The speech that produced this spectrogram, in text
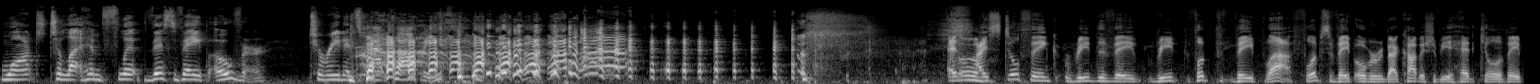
want to let him flip this vape over to read its back copy. And I still think read the vape, read flip vape, laugh flips vape over read back copy should be a head kill a vape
